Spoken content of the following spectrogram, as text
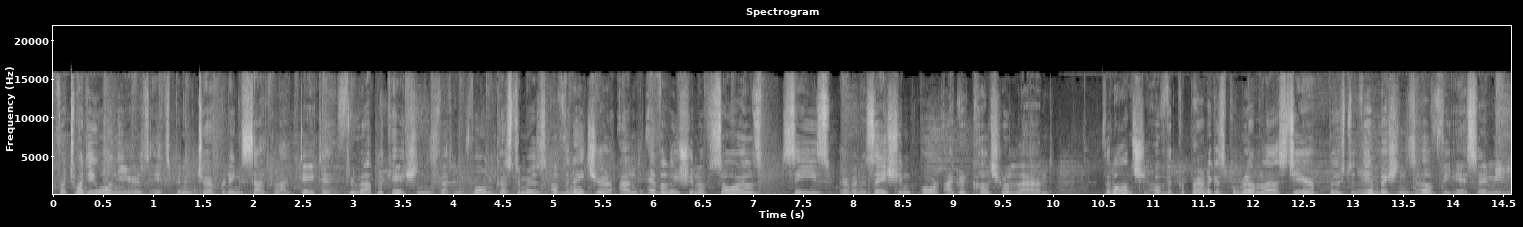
for 21 years, it's been interpreting satellite data through applications that inform customers of the nature and evolution of soils, seas, urbanisation, or agricultural land. The launch of the Copernicus programme last year boosted the ambitions of the SME.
